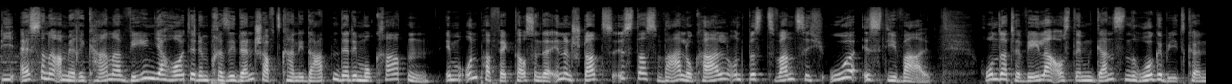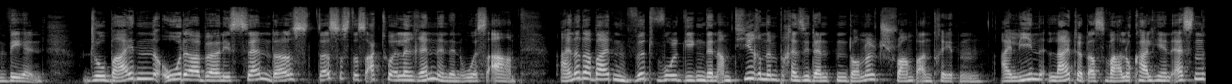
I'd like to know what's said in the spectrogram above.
Die Essener Amerikaner wählen ja heute den Präsidentschaftskandidaten der Demokraten. Im Unperfekthaus in der Innenstadt ist das Wahllokal und bis 20 Uhr ist die Wahl. Hunderte Wähler aus dem ganzen Ruhrgebiet können wählen. Joe Biden oder Bernie Sanders, das ist das aktuelle Rennen in den USA. Einer der beiden wird wohl gegen den amtierenden Präsidenten Donald Trump antreten. Eileen leitet das Wahllokal hier in Essen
